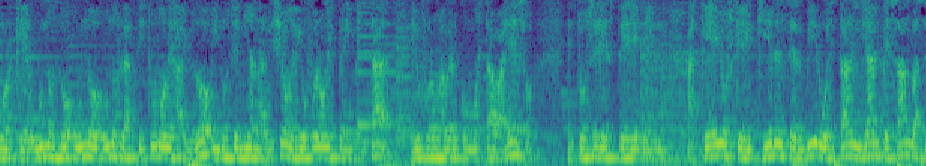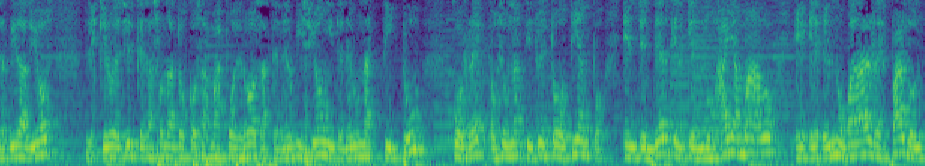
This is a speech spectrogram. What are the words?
Porque unos, no, uno, unos la actitud no les ayudó y no tenían la visión. Ellos fueron a experimentar, ellos fueron a ver cómo estaba eso. Entonces, este, en aquellos que quieren servir o están ya empezando a servir a Dios, les quiero decir que esas son las dos cosas más poderosas, tener visión y tener una actitud correcta, o sea, una actitud en todo tiempo, entender que el que nos ha llamado, eh, eh, él, nos va a dar el respaldo,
